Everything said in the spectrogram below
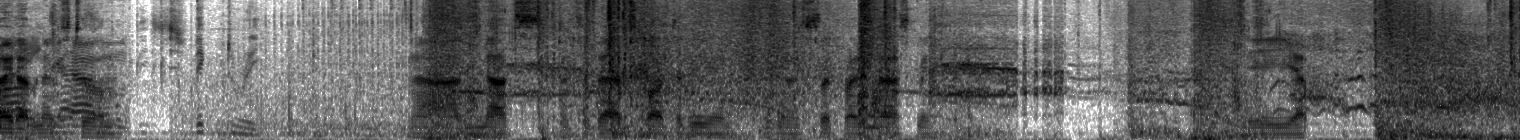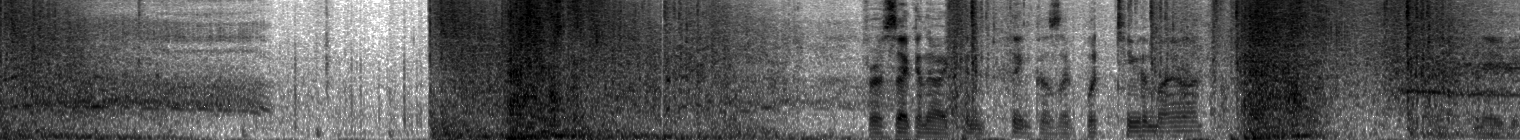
Right up next to him. Ah, nuts. That's a bad spot to be in. You're gonna slip right past me. Yep. For a second there, I couldn't think. I was like, what team am I on? Navy.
